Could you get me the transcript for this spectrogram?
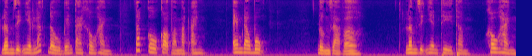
Lâm dĩ nhiên lắc đầu bên tai Khâu Hành, tóc cô cọ vào mặt anh. Em đau bụng. Đừng giả vờ. Lâm dĩ nhiên thì thầm. Khâu Hành,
